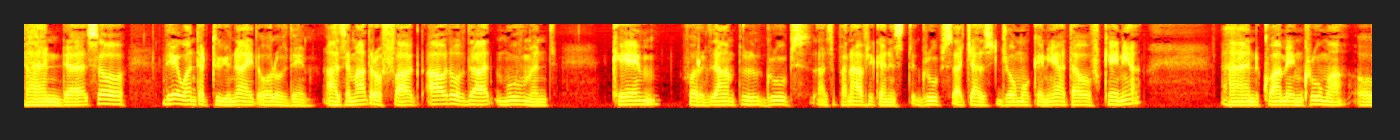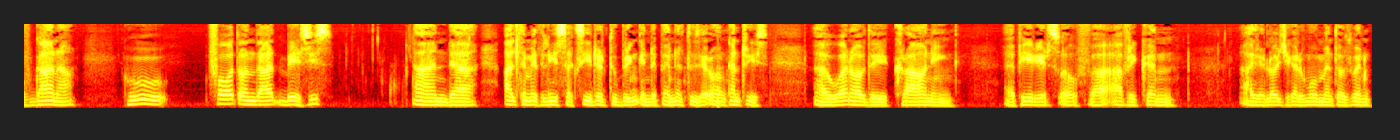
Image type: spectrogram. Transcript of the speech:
And uh, so they wanted to unite all of them. As a matter of fact, out of that movement came, for example, groups, as Pan Africanist groups such as Jomo Kenyatta of Kenya and Kwame Nkrumah of Ghana, who fought on that basis and uh, ultimately succeeded to bring independence to their own countries. Uh, one of the crowning uh, periods of uh, African ideological movement was when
